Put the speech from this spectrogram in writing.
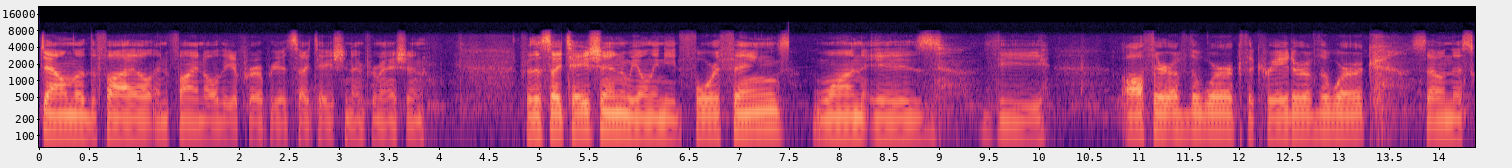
download the file and find all the appropriate citation information. For the citation, we only need four things. One is the author of the work, the creator of the work. So in this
